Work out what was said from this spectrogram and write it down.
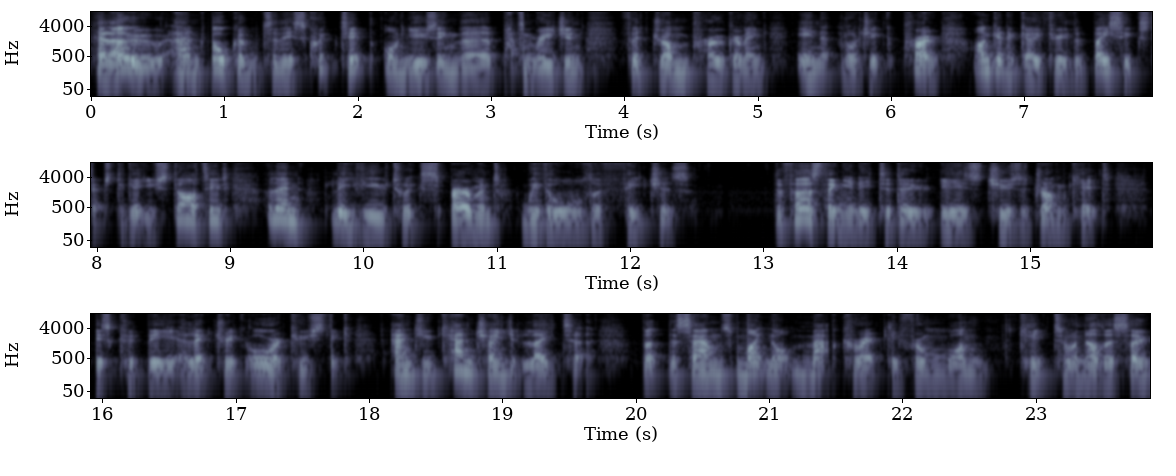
Hello and welcome to this quick tip on using the pattern region for drum programming in Logic Pro. I'm going to go through the basic steps to get you started and then leave you to experiment with all the features. The first thing you need to do is choose a drum kit. This could be electric or acoustic and you can change it later but the sounds might not map correctly from one kit to another so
